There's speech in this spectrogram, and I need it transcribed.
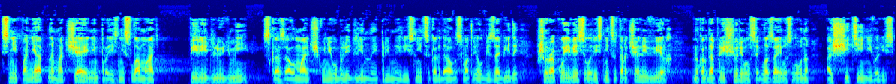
С непонятным отчаянием произнесла мать. Перед людьми? — сказал мальчик. У него были длинные прямые ресницы. Когда он смотрел без обиды, широко и весело ресницы торчали вверх, но когда прищуривался, глаза его словно ощетинивались.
